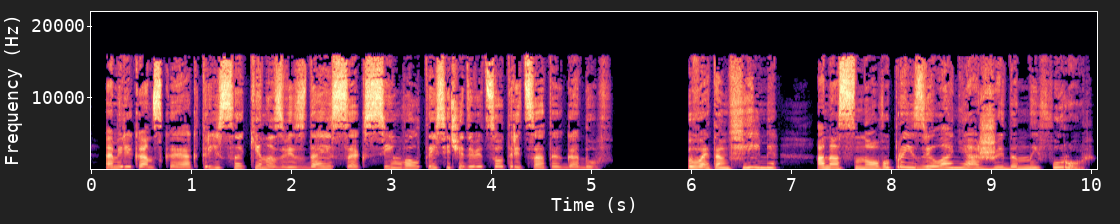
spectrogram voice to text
— американская актриса, кинозвезда и секс-символ 1930-х годов. В этом фильме — она снова произвела неожиданный фурор.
